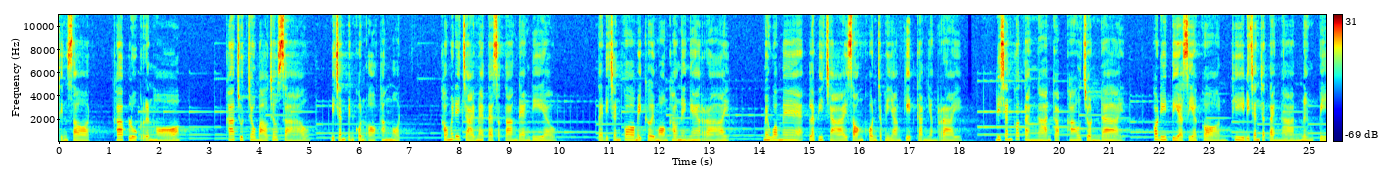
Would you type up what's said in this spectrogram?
สินสอด ค่าปลูกเรือนหอ ค่าชุดเจ้าบ่าวเจ้าสาว ดิฉันเป็นคนออกทั้งหมด เขาไม่ได้จ่ายแม้แต่สตางค์แดงเดียว แต่ดิฉันก็ไม่เคยมองเขาในแง่ร้าย ไม่ว่าแม่และพี่ชายสองคนจะพยายามกีดกันอย่างไร ดิฉันก็แต่งงานกับเขาจนได้ พอดีเตี่ยเสียก่อนที่ดิฉันจะแต่งงานหนึ่งปี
